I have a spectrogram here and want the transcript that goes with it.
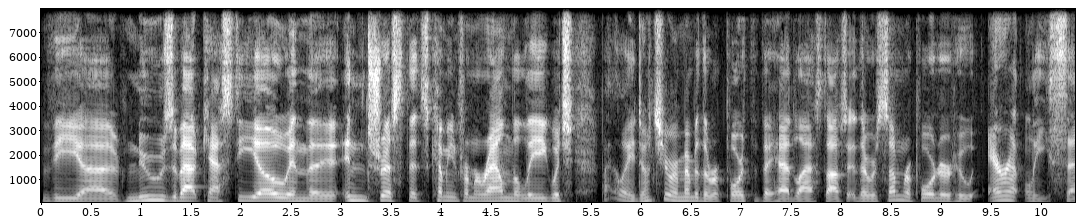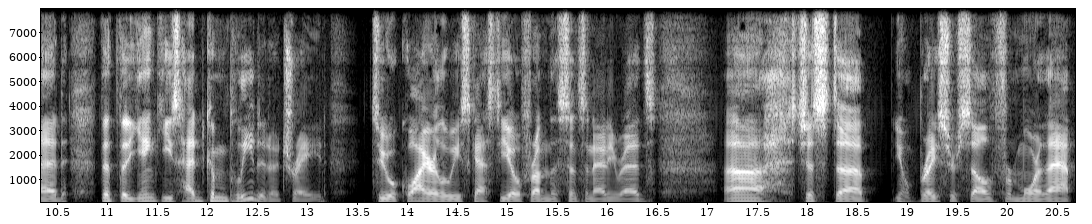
the uh, news about Castillo and the interest that's coming from around the league, which, by the way, don't you remember the report that they had last off? There was some reporter who errantly said that the Yankees had completed a trade to acquire Luis Castillo from the Cincinnati Reds. Uh, just, uh, you know, brace yourself for more of that.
